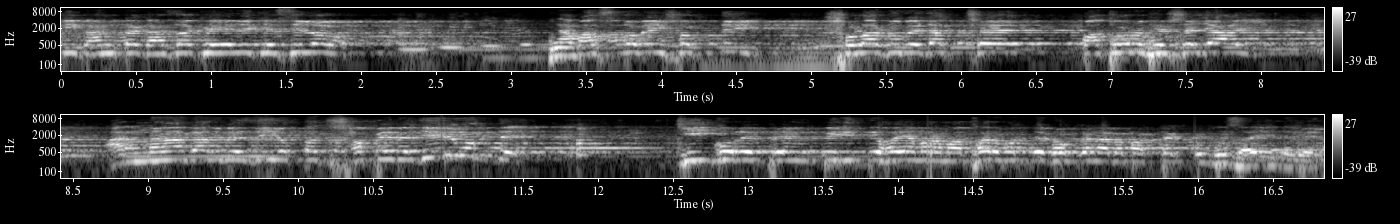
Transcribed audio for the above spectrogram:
কি গানটা গাঁজা খেয়ে লিখেছিল না বাস্তবেই সত্যি? শোলা ডুবে যাচ্ছে, পাথর ভেসে যায়, আর নাগার বেজি অর্থাৎ সাপে বেজির মধ্যে। কি করে প্রেম প্রীতি হয় আমার মাথার মধ্যে ঢোকে না, ব্যাপারটা একটু বুঝাই দেবেন।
